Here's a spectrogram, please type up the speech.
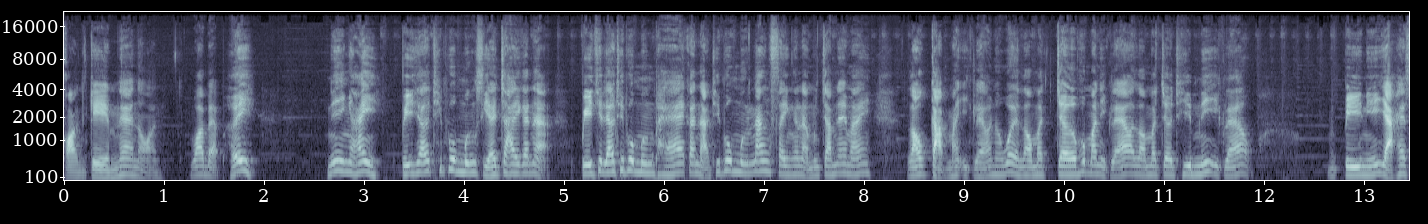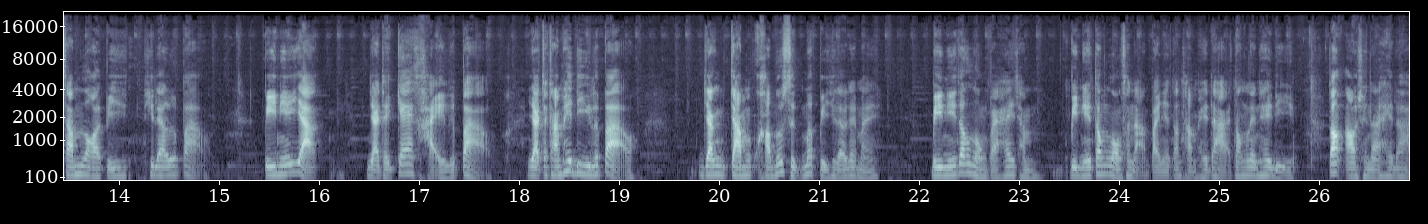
ก่อนเกมแน่นอน ว่าแบบเฮ้ยนี่ไง ปีที่แล้วที่พวกมึงเสียใจกันอะปีที่แล้วที่พวกมึงแพ้กันอะที่พวกมึงนั่งเซ็งกันอะมึงจำได้ไหมเรากลับมาอีกแล้วนะเว้ยเรามาเจอพวกมันอีกแล้ว เรามาเจอทีมนี้อีกแล้ว ปีนี้อยากให้ซ้ำรอยปีที่แล้วหรือเปล่า ปีนี้อยากอยากจะแก้ไขหรือเปล่า อยากจะทำให้ดีหรือเปล่า ยังจำความรู้สึกเมื่อปีที่แล้วได้ไหมปีนี้ต้องลงไปให้ทำปีนี้ต้องลงสนามไปเนี่ยต้องทำให้ได้ ต้องเล่นให้ดี ต้องเอาชนะให้ได้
